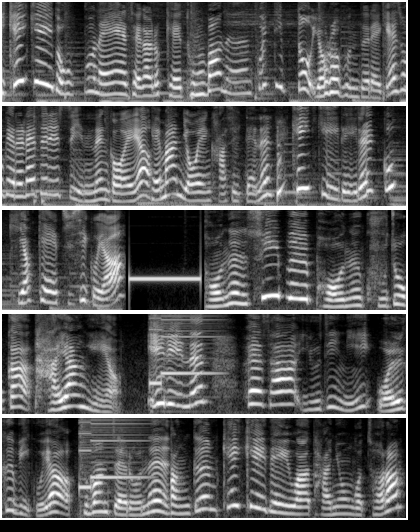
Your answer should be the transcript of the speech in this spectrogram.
KK 덕분에 제가 이렇게 돈 버는 꿀팁도 여러분들에게 소개를 해드릴 수 있는 거예요. 대만 여행 가실 때는 KK 데이를 꼭 기억해 주시고요. 저는 수입을 버는 구조가 다양해요. 1위는 회사 유진이 월급이고요. 두 번째로는 방금 KK데이와 다녀온 것처럼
